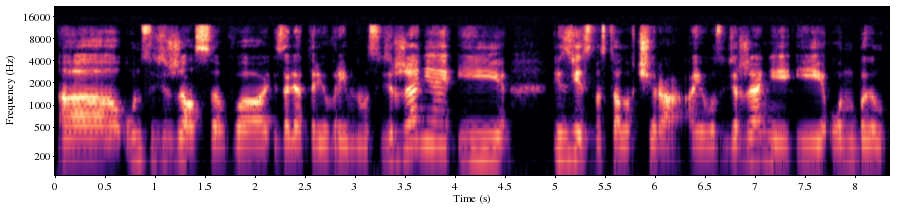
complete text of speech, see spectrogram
А, он содержался в изоляторе временного содержания, и известно стало вчера о его задержании, и он был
